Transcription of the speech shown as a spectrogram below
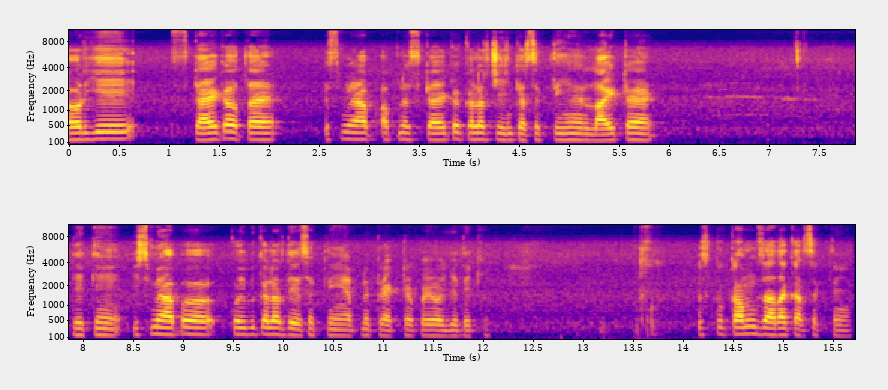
और ये स्काई का होता है. इसमें आप अपने स्काई का कलर चेंज कर सकती हैं लाइट है। देखें, इसमें आप कोई भी कलर दे सकते हैं अपने करेक्टर पे और ये देखें। इसको कम ज़्यादा कर सकते हैं।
